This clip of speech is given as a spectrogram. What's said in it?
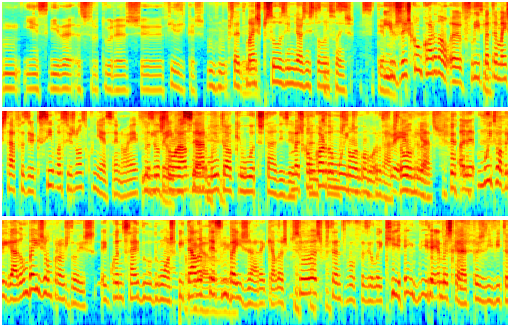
um, e em seguida as estruturas uh, físicas. Uhum. Portanto, mais pessoas e melhores instalações. Sim, temos... E os dois concordam. A Filipa também está a fazer que sim, vocês não se conhecem, não é? Mas eles estão a assinar muito ao que o outro está a dizer. Mas portanto, concordam muito. Estão a concordar, é, estão alinhados. Olha, muito obrigada. Um beijão para os dois. Quando saio do, de um hospital, apetece-me beijar aquelas pessoas, portanto vou fazê-lo aqui em direto. Mas, se calhar, depois evita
